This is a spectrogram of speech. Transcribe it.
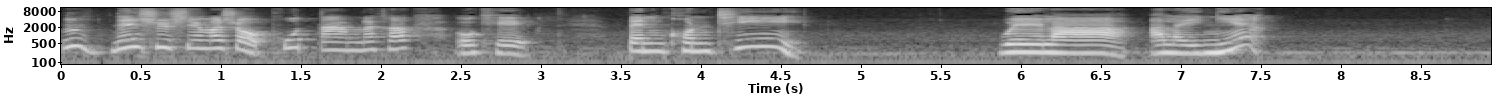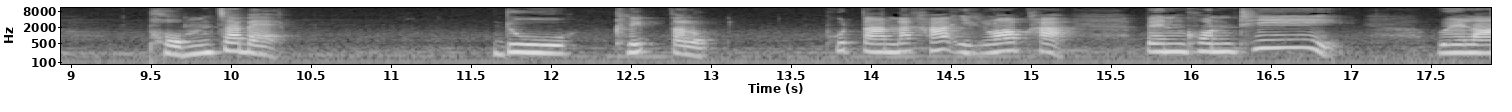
うん、練習してみましょう。พูดตามนะคะโอเค เป็นคนที่ เวลาอะไรเงี้ย ผมจะแบบ ดูคลิปตลก พูดตามนะคะ อีกรอบค่ะ เป็นคนที่ เวลา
